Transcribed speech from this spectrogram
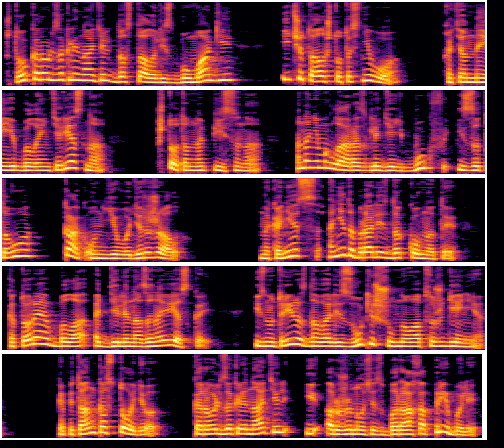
что король-заклинатель достал лист бумаги и читал что-то с него. Хотя Нее было интересно, что там написано, она не могла разглядеть букв из-за того, как он его держал. Наконец, они добрались до комнаты, которая была отделена занавеской. Изнутри раздавались звуки шумного обсуждения. Капитан Кастодио, король-заклинатель и оруженосец Бараха прибыли.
